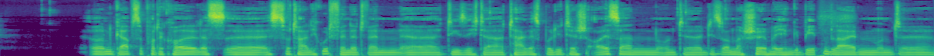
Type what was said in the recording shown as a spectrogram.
und gab so Protokoll, dass äh, es total nicht gut findet, wenn äh, die sich da tagespolitisch äußern und äh, die sollen mal schön bei ihren Gebeten bleiben und äh,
